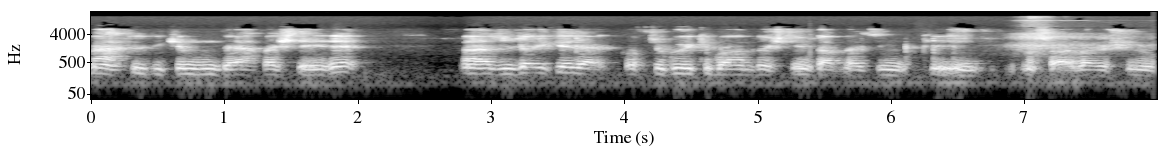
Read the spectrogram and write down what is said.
محدودی که مونده 7 دقیقه از اونجایی که در گفتگویی که با هم داشتیم قبل از این که این مصاحبه رو شروع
